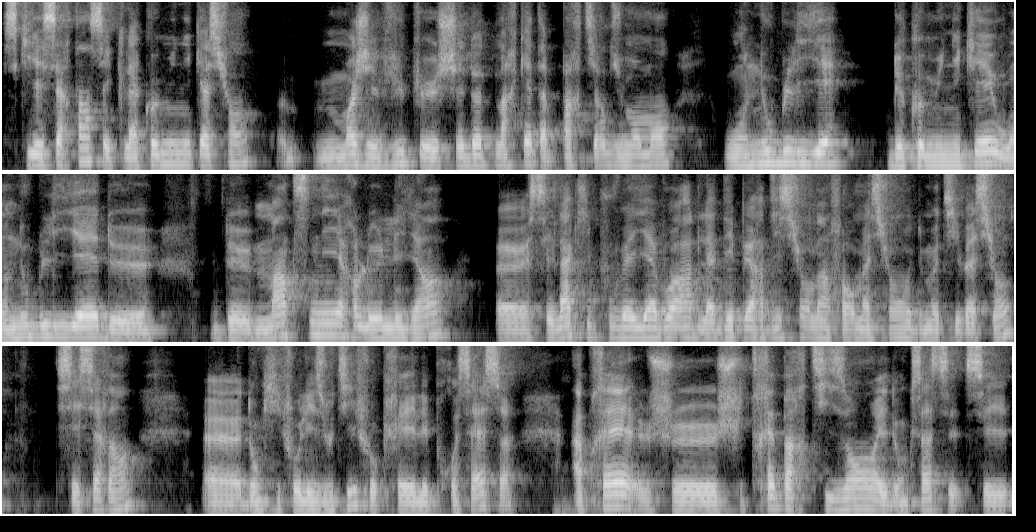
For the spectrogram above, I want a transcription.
Ce qui est certain, c'est que la communication, moi, j'ai vu que chez Dot Market, à partir du moment où on oubliait de communiquer, où on oubliait de, de maintenir le lien, euh, c'est là qu'il pouvait y avoir de la déperdition d'informations ou de motivation, c'est certain. Euh, donc il faut les outils, il faut créer les process. Après, je, suis très partisan, et donc ça, c'est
